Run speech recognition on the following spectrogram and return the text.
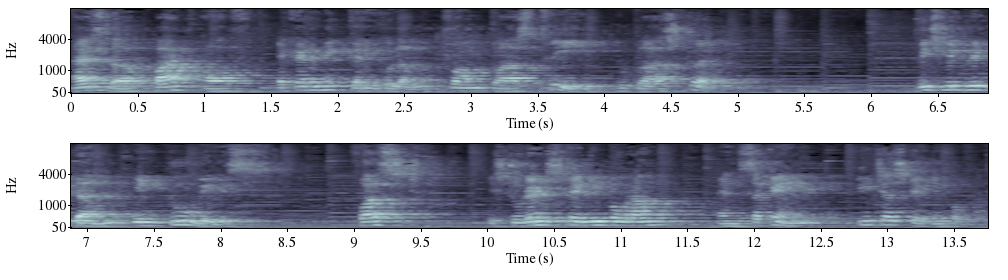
as the part of academic curriculum from class 3 to class 12, which will be done in two ways. First, students training program and second, teachers training program,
